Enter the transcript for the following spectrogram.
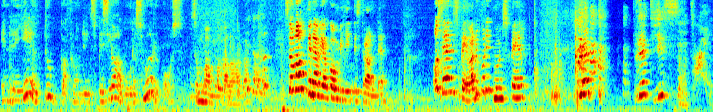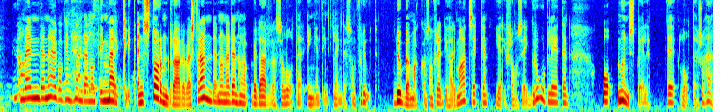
en rejäl tugga från din specialgoda smörgås som mamma har lagat. Som alltid när vi har kommit hit till stranden. Och sen spelar du på ditt munspel. Rätt! Rätt gissat! Men den här gången händer någonting märkligt. En storm drar över stranden och när den har bedarrat så låter ingenting längre som förut. Dubbelmackan som Freddy har i matsäcken ger ifrån sig grodleten och munspelet det låter så här.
